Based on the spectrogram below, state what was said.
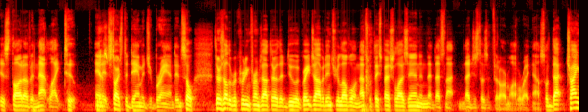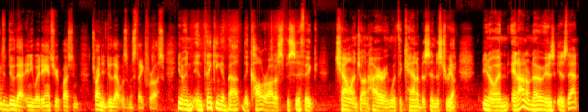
is thought of in that light too. And yes. it starts to damage your brand. And so there's other recruiting firms out there that do a great job at entry level and that's what they specialize in. And that, that's not, that just doesn't fit our model right now. So that trying to do that anyway, to answer your question, trying to do that was a mistake for us. You know, in, in thinking about the Colorado specific challenge on hiring with the cannabis industry, yeah. you know, and, and I don't know, is, is that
